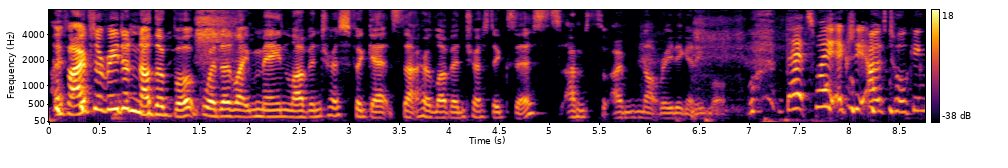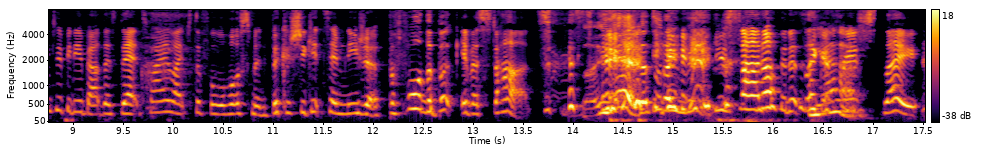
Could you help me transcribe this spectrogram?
if I have to read another book where the like main love interest forgets that her love interest exists, I'm th- I'm not reading anymore. That's why, actually, I was talking to Betty about this. That's why I liked the Four Horsemen because she gets amnesia before the book ever starts. So Yeah, that's what I you- mean. You start off and it's like Yeah. a fresh slate,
